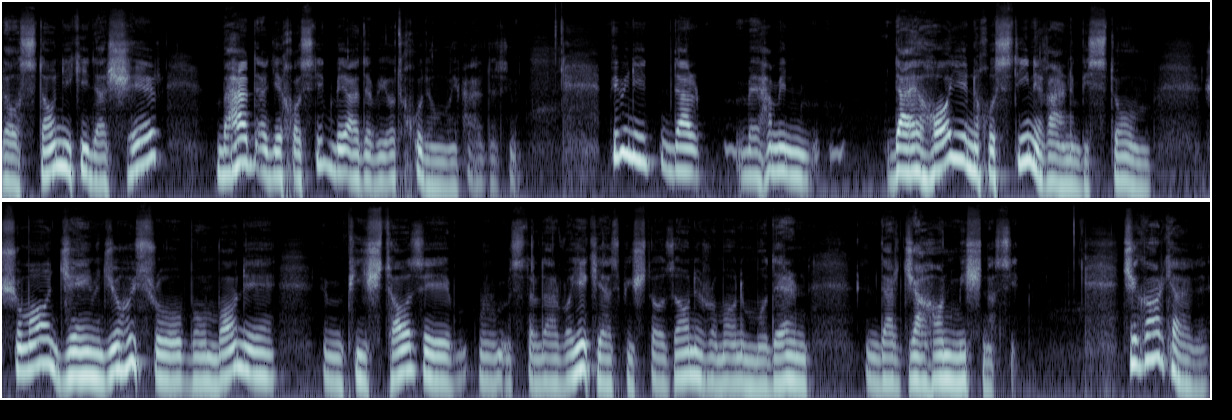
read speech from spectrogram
داستان یکی در شعر. بعد اگه خواستید به ادبیات خودمون می‌پردازیم. ببینید در همین دهه های نخستین قرن بیستم شما جیم جویس رو به عنوان پیشتاز در یکی از پیشتازان رمان مدرن در جهان می‌شناسید. چیکار کرده؟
